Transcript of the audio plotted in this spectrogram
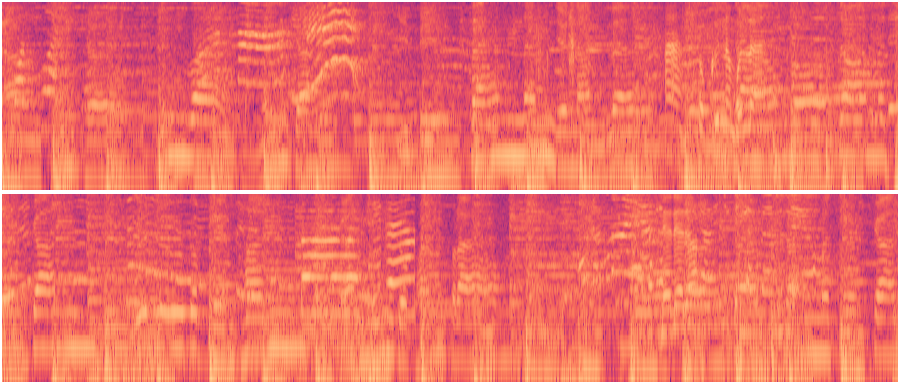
ดาวของเธอฉันว่าเหมือนกันกี่ปีแสนนั้นอย่านับเลยอะตกขึ้นหน่อยหมดเลยดาวโคจรมาเจอกันฤดูก็เปลี่ยนพันสวัสดีกันค่ะก็พันแปรเดี๋ยวเดี๋ยวฉันมาเจอกัน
